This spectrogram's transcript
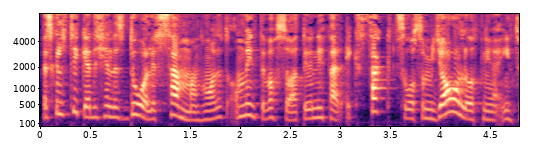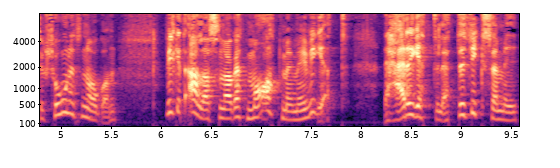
Jag skulle tycka att det kändes dåligt sammanhållet om det inte var så att det är ungefär exakt så som jag låter när jag instruktioner till någon. Vilket alla som lagat mat med mig vet. Det här är jättelätt, det fixar mig.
